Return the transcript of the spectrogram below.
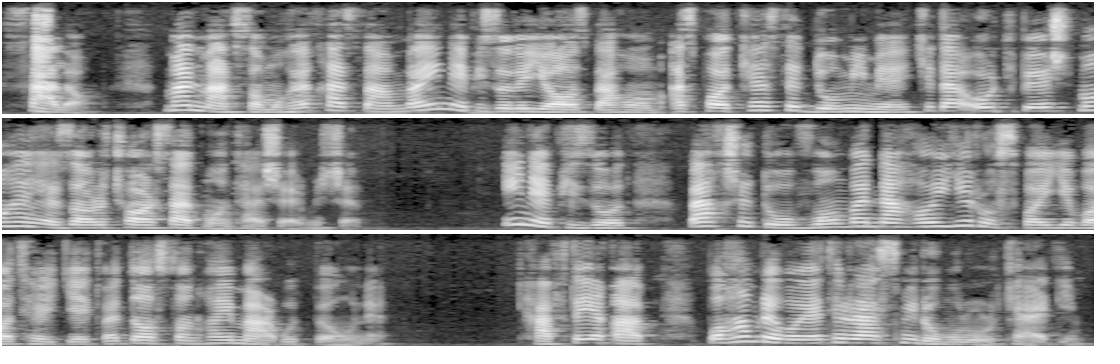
سلام من محسا محق هستم و این اپیزود 11 هم از پادکست دومیمه که در اردیبهشت ماه 1400 منتشر میشه. این اپیزود بخش دوم و نهایی رسوایی واترگیت و داستانهای مربوط به اونه. هفته قبل با هم روایت رسمی رو مرور کردیم.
